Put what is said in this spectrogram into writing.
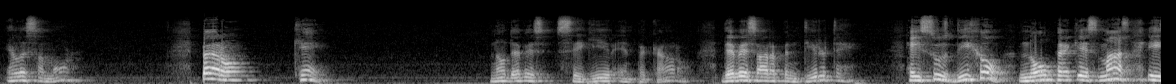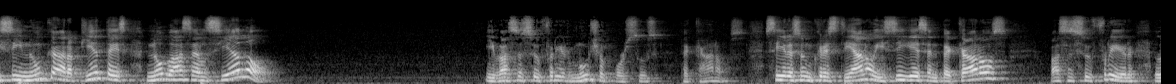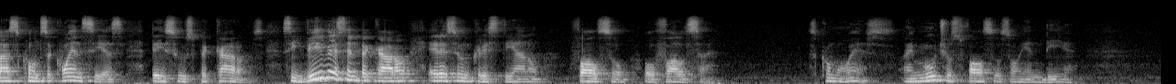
Él es amor. Pero, ¿qué? No debes seguir en pecado. Debes arrepentirte. Jesús dijo, no peques más. Y si nunca arrepientes, no vas al cielo. Y vas a sufrir mucho por sus pecados. Si eres un cristiano y sigues en pecados, vas a sufrir las consecuencias de sus pecados. Si vives en pecado, eres un cristiano falso o falsa. Es como es. Hay muchos falsos hoy en día.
